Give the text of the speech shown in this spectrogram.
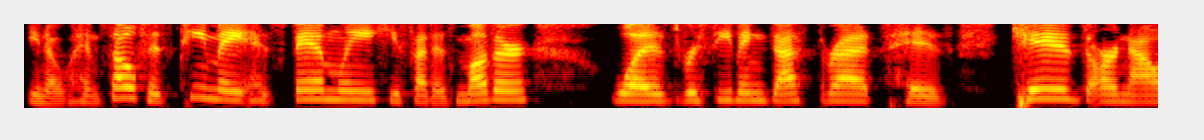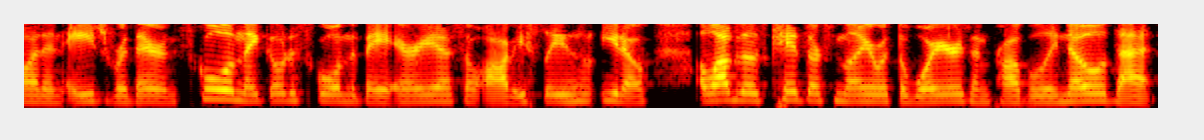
you know, himself, his teammate, his family. He said his mother was receiving death threats. His kids are now at an age where they're in school and they go to school in the Bay Area. So obviously, you know, a lot of those kids are familiar with the Warriors and probably know that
